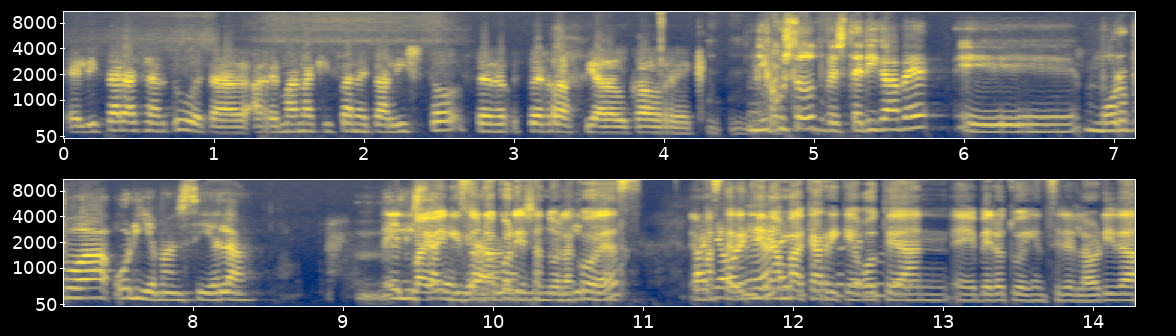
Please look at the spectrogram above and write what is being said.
Elizara sartu eta harremanak izan eta listo, zer, zer grazia dauka horrek. Nik uste dut besterik gabe e, morboa hori eman ziela. Bai, Elizaren gizonak hori esan duelako, ez? Han bakarrik egotean e, berotu egin zirela, hori da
